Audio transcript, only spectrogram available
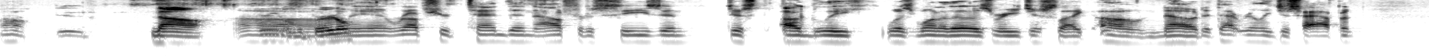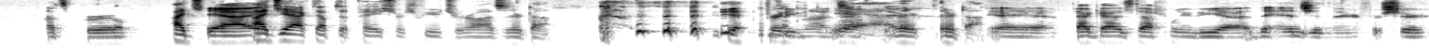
Oh, dude, No. Oh, Brutal. man, ruptured tendon, out for the season. Just ugly. Was one of those where you just like, oh no, did that really just happen? That's brutal. I, Yeah. I I, jacked up the Pacers' future odds. They're done. yeah, pretty much. Yeah, there. they're they're done. Yeah, yeah. That guy's definitely the uh, the engine there for sure.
